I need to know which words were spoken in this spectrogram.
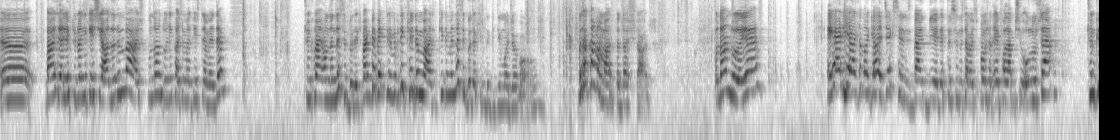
ee, bazı elektronik eşyalarım var. Bundan dolayı kaçmak istemedim. Çünkü ben onları nasıl bırakayım? Ben bebeklerimi bir de kedim var. Kedimi nasıl bırakayım da gideyim acaba? Bırakamam arkadaşlar. Bundan dolayı eğer yardıma gelecekseniz ben bir yere taşınırsam sponsor ev falan bir şey olursa çünkü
